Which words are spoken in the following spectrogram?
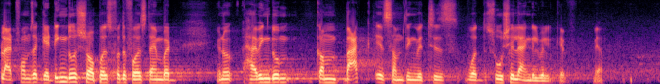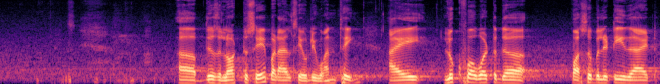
platforms are getting those shoppers for the first time but you know having them come back is something which is what the social angle will give. Yeah. Uh, there's a lot to say, but I'll say only one thing. I look forward to the possibility that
